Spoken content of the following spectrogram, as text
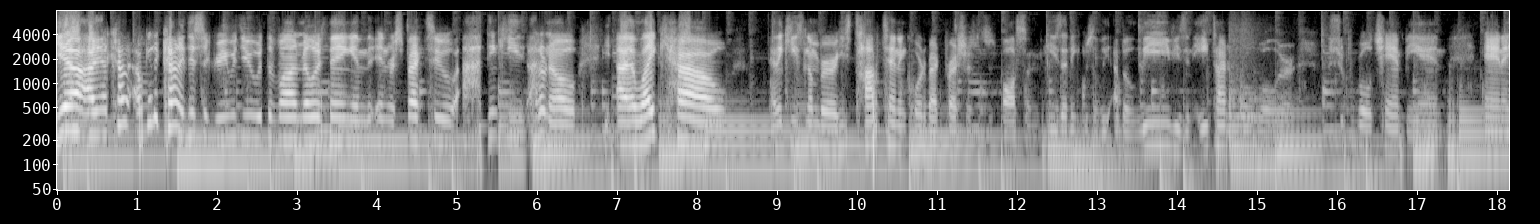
Yeah, I, I kind of, I'm gonna kind of disagree with you with the Von Miller thing in in respect to I think he, I don't know, I like how I think he's number, he's top ten in quarterback pressures, which is awesome. He's I think he was a, I believe he's an eight-time Pro Bowler, Super Bowl champion, and I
